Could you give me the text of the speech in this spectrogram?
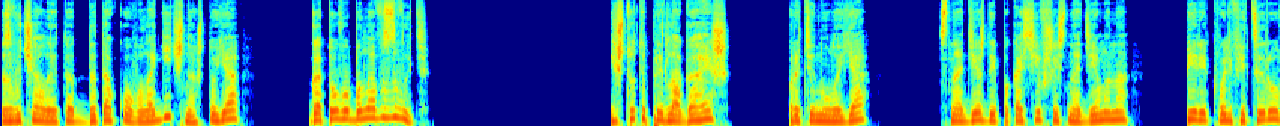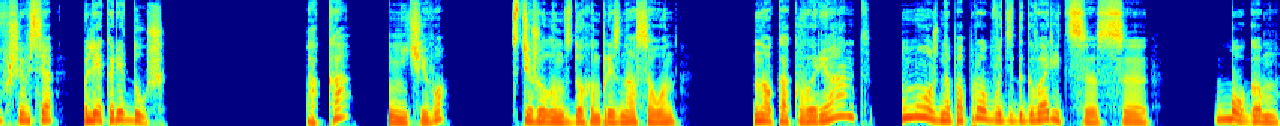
Звучало это до такого логично, что я готова была взвыть. «И что ты предлагаешь?» — протянула я, с надеждой покосившись на демона, переквалифицировавшегося в лекаре душ. Пока ничего, с тяжелым вздохом признался он. Но как вариант можно попробовать договориться с э, Богом,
